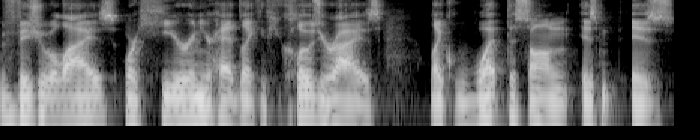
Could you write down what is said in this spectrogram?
visualize or hear in your head, like if you close your eyes, like what the song is is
